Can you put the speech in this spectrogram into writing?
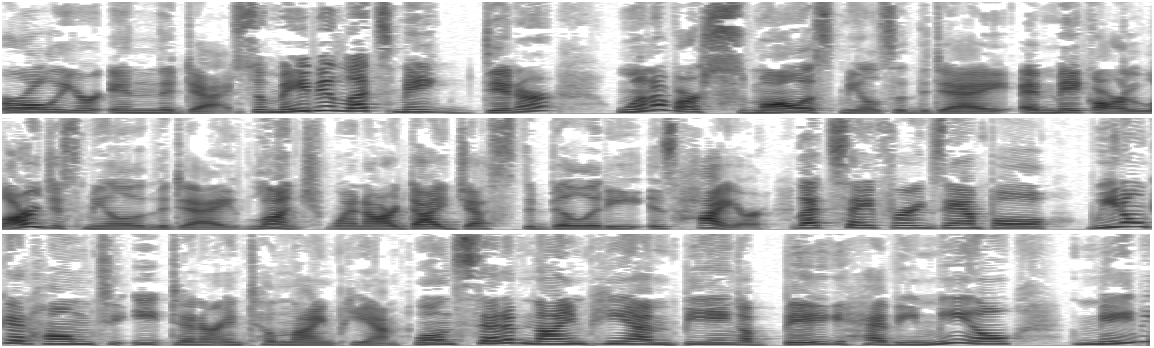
earlier in the day. So maybe let's make dinner one of our smallest meals of the day and make our largest meal of the day lunch when our digestibility is higher. Let's say, for example, we don't get home to eat dinner until 9 p.m. Well, instead of 9 p.m. being a big, heavy meal, maybe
